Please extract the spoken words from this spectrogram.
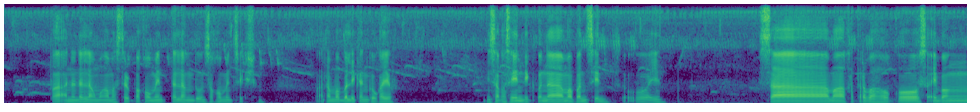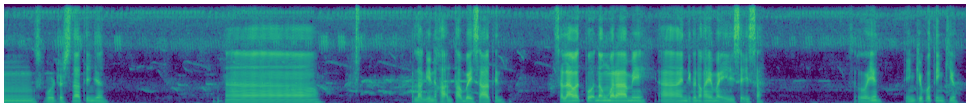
pa ano na lang mga master pa comment na lang doon sa comment section para mabalikan ko kayo. Minsan kasi hindi ko na mapansin. So ayun sa mga katrabaho ko sa ibang supporters natin dyan na Palagi nakaantabay sa atin. Salamat po ng marami. Ah, hindi ko na kayo maiisa-isa. So, ayun. Thank you po, thank you.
